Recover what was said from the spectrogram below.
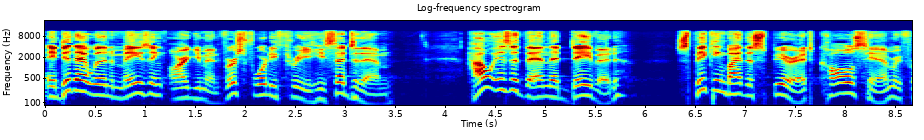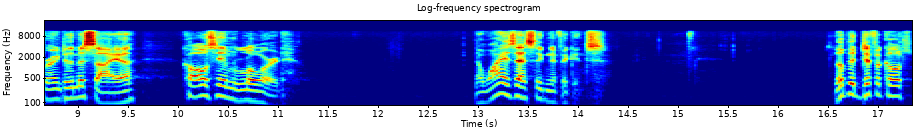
And he did that with an amazing argument. Verse 43, he said to them, How is it then that David, speaking by the Spirit, calls him, referring to the Messiah, calls him Lord? Now, why is that significant? A little bit difficult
